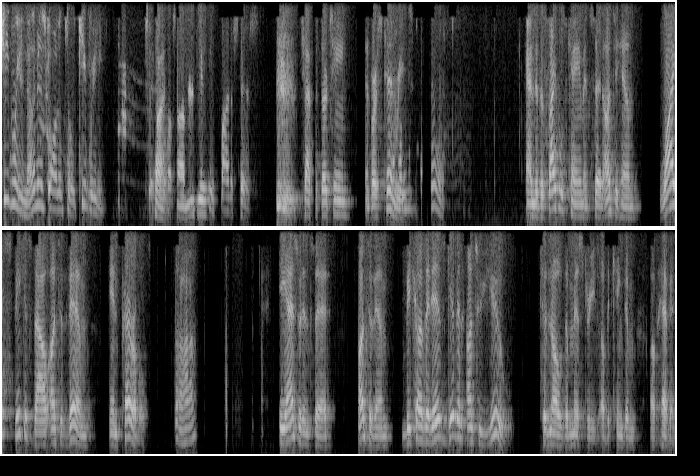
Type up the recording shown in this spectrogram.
Keep reading now. Let me just go on into it. Keep reading. All right. Uh, Matthew chapter 13 and verse 10 reads, And the disciples came and said unto him, Why speakest thou unto them in parables? Uh-huh. He answered and said unto them, Because it is given unto you to know the mysteries of the kingdom of heaven.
